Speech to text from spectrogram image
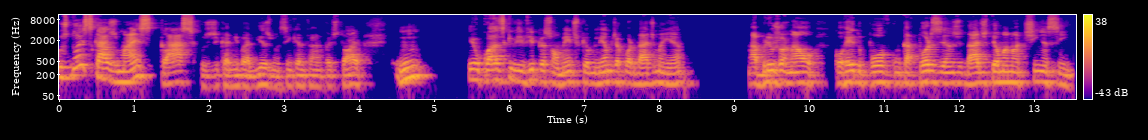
Os dois casos mais clássicos de canibalismo, assim, que entraram para a história, um eu quase que vivi pessoalmente, porque eu me lembro de acordar de manhã, abrir o jornal Correio do Povo com 14 anos de idade e ter uma notinha assim,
